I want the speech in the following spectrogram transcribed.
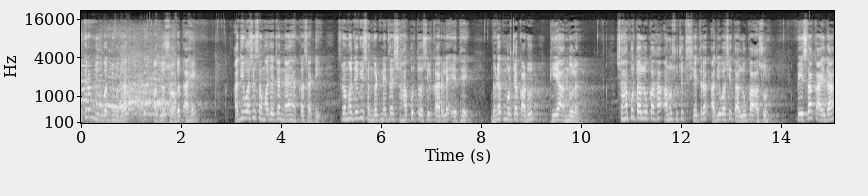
नवकिरण न्यूज बातमीपत्रात आपलं स्वागत आहे. आदिवासी समाजाच्या न्याय हक्कासाठी श्रमजीवी संघटनेचा शहापूर तहसील कार्यालय येथे धडक मोर्चा काढून ठिया आंदोलन. शहापूर तालुका हा अनुसूचित क्षेत्र आदिवासी तालुका असून पेसा कायदा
